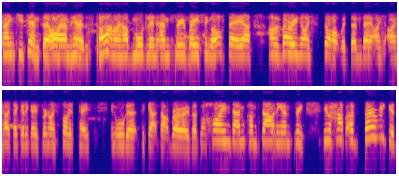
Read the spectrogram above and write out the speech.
Thank you, Tim. So I am here at the start, and I have Magdalene M3 racing off. They uh, have a very nice start with them. I, I, heard they're going to go for a nice solid pace in order to get that row over. Behind them comes Downing M3, who have a very good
